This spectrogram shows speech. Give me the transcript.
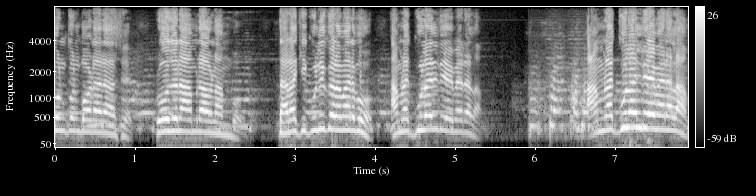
কোন কোন বর্ডারে আসে। প্রয়োজনে আমরাও নামবো। তারা কি গুলি করে মারবো? আমরা গুলাল দিয়ে মেরালাম। আমরা গুলাল দিয়ে মেরালাম।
